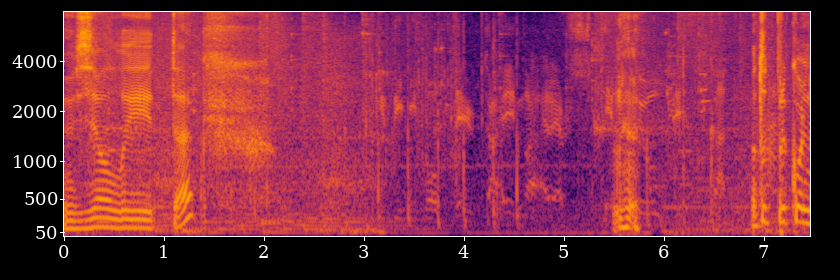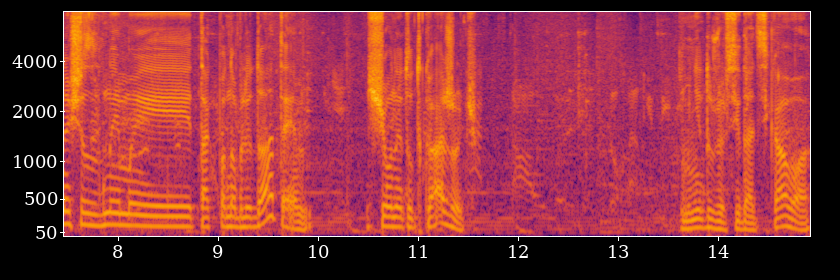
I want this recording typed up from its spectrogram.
Взяли так. Ну тут прикольно, що з ними так понаблюдати, що вони тут кажуть. Мені дуже завжди цікаво,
